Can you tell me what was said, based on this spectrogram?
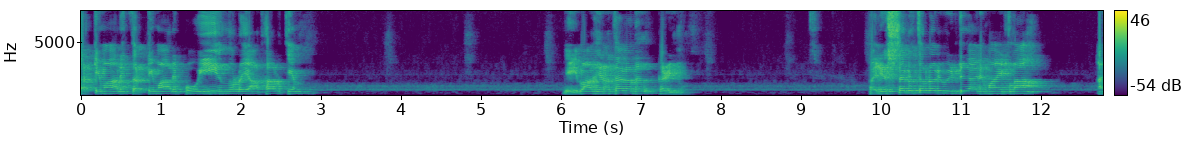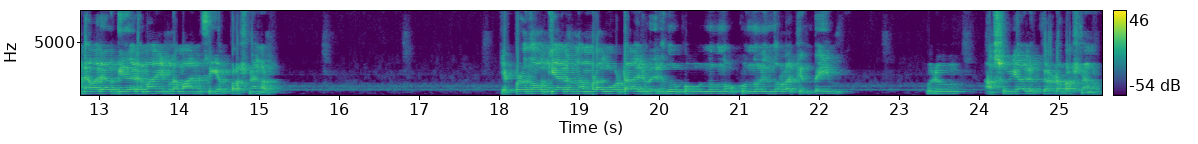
തട്ടിമാറി തട്ടിമാറി പോയി എന്നുള്ള യാഥാർത്ഥ്യം ദൈവാധീനത്താൽ അത് കഴിഞ്ഞു. പരിസരത്തുള്ള ഒരു വീട്ടുകാരുമായിട്ടുള്ള അനാരോഗ്യകരമായിട്ടുള്ള മാനസിക പ്രശ്നങ്ങൾ. എപ്പോഴും നോക്കിയാലും നമ്മളങ്ങോട്ട് ആര് വരുന്നു പോകുന്നു നോക്കുന്നു എന്നുള്ള ചിന്തയും ഒരു അസൂയാലുക്കളുടെ പ്രശ്നങ്ങൾ.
